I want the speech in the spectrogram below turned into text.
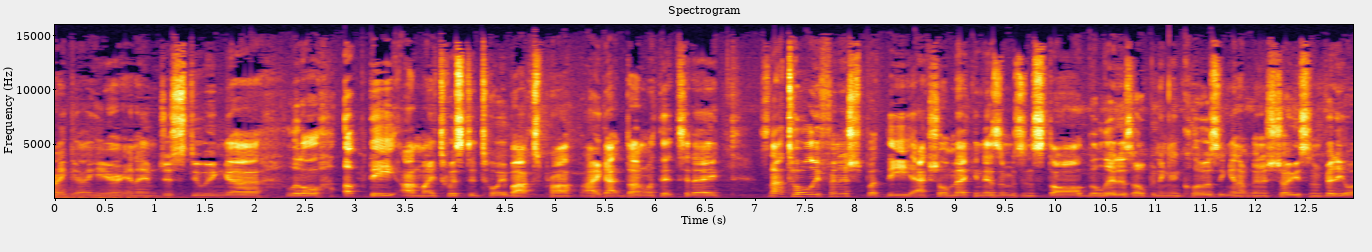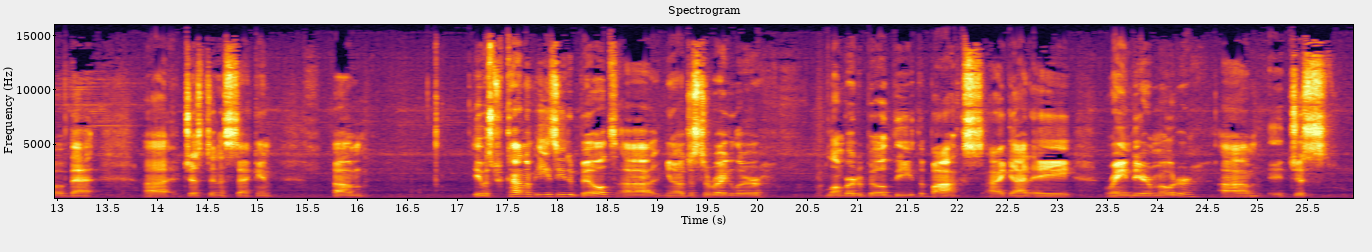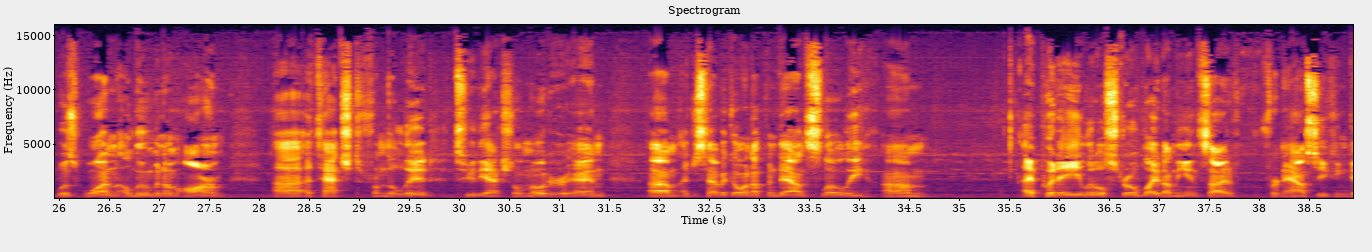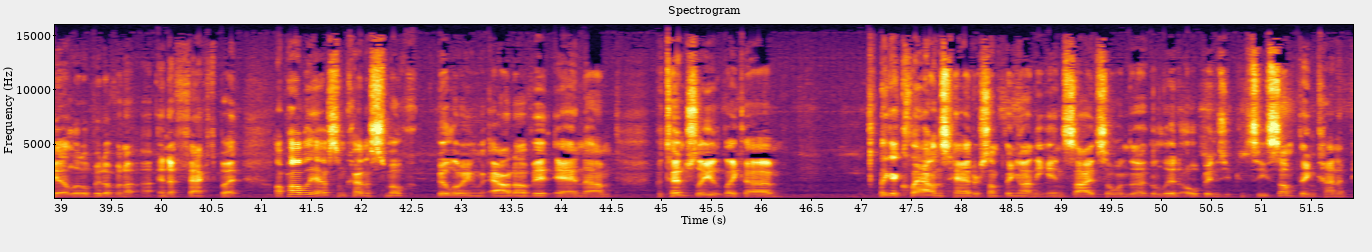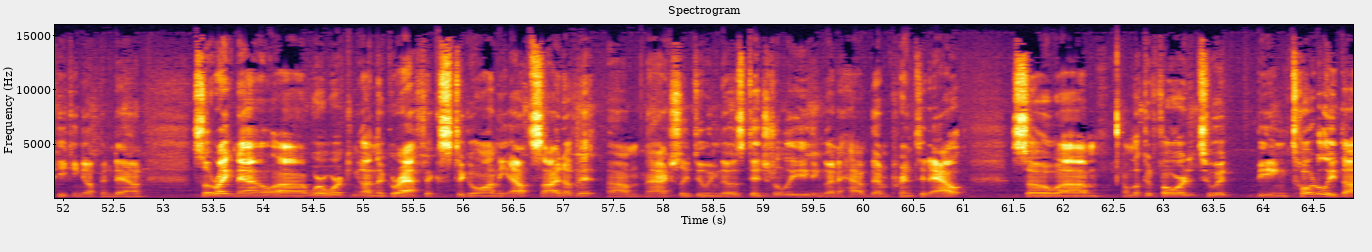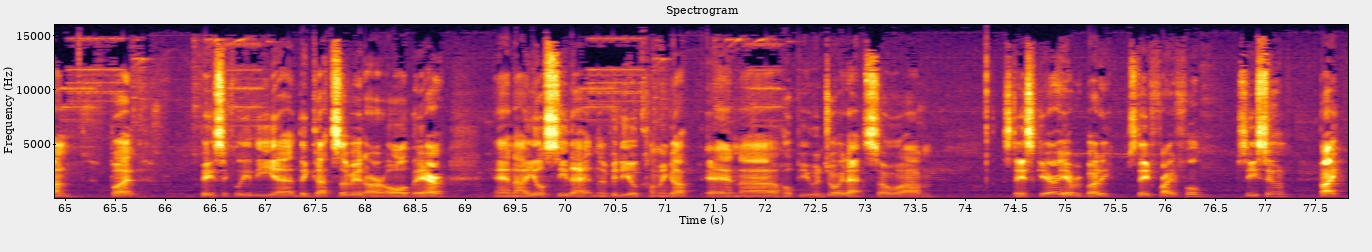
Fright Guy here, and I'm just doing a little update on my Twisted Toy Box prop. I got done with it today. It's not totally finished, but the actual mechanism is installed, the lid is opening and closing, and I'm going to show you some video of that uh, just in a second. Um, it was kind of easy to build, uh, you know, just a regular lumber to build the, the box. I got a reindeer motor. Um, it just was one aluminum arm uh, attached from the lid to the actual motor and um, I just have it going up and down slowly. Um, I put a little strobe light on the inside for now so you can get a little bit of an, uh, an effect but I'll probably have some kind of smoke billowing out of it and um, potentially like a like a clown's head or something on the inside so when the, the lid opens you can see something kind of peeking up and down. So right now uh, we're working on the graphics to go on the outside of it. Um, I'm actually doing those digitally and going to have them printed out. So um, I'm looking forward to it being totally done, but basically the uh, the guts of it are all there, and uh, you'll see that in the video coming up. And uh, I hope you enjoy that. So um, stay scary, everybody. Stay frightful. See you soon. Bye.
